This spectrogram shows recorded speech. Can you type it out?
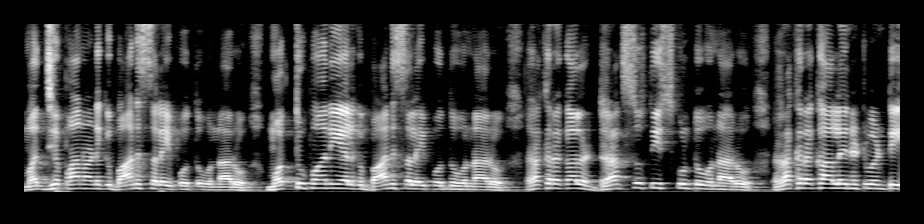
మద్యపానానికి బానిసలైపోతూ ఉన్నారు మత్తు పానీయాలకు బానిసలైపోతూ ఉన్నారు రకరకాల డ్రగ్స్ తీసుకుంటూ ఉన్నారు రకరకాలైనటువంటి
